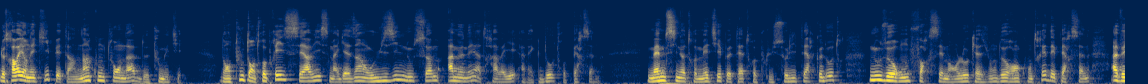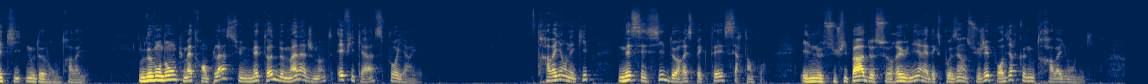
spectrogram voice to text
Le travail en équipe est un incontournable de tout métier. Dans toute entreprise, service, magasin ou usine, nous sommes amenés à travailler avec d'autres personnes. Même si notre métier peut être plus solitaire que d'autres, nous aurons forcément l'occasion de rencontrer des personnes avec qui nous devrons travailler. Nous devons donc mettre en place une méthode de management efficace pour y arriver. Travailler en équipe nécessite de respecter certains points. Il ne suffit pas de se réunir et d'exposer un sujet pour dire que nous travaillons en équipe.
